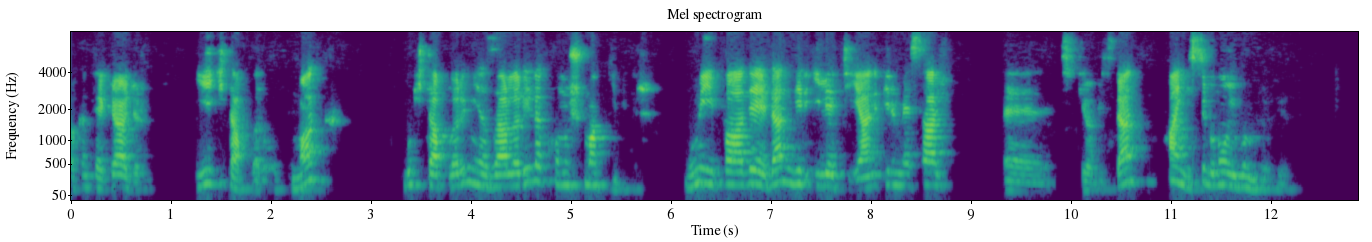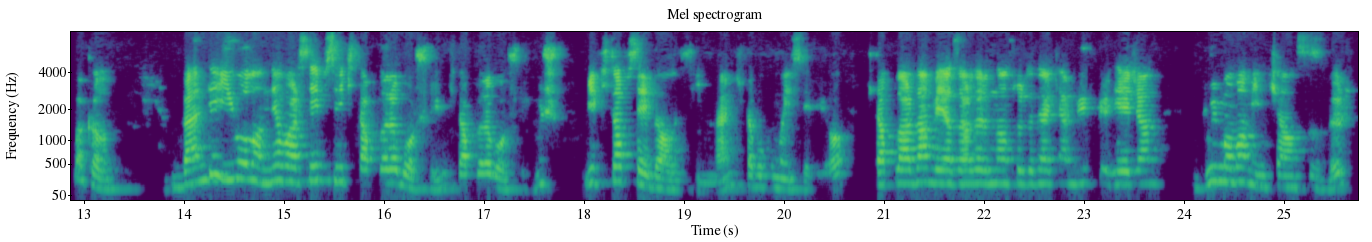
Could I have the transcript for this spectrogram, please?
Bakın tekrar ediyorum. İyi kitapları okumak, bu kitapların yazarlarıyla konuşmak gibidir. Bunu ifade eden bir ileti, yani bir mesaj e, istiyor bizden. Hangisi buna uygundur diyor. Bakalım. Bende iyi olan ne varsa hepsini kitaplara borçluyum. Kitaplara borçluymuş. Bir kitap sevdalısıyım ben. Kitap okumayı seviyor. Kitaplardan ve yazarlarından söz ederken büyük bir heyecan duymamam imkansızdır.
